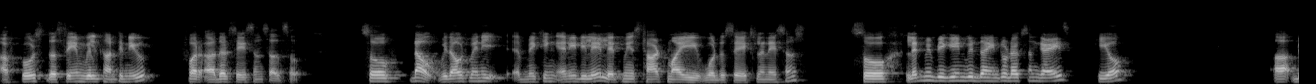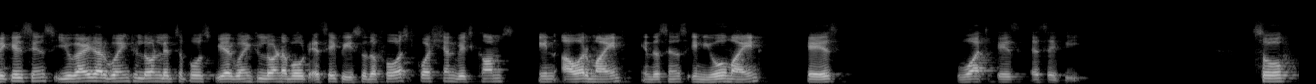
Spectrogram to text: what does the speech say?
Of course the same will continue for other sessions also so now without many making any delay let me start my what to say explanations. So let me begin with the introduction guys here. Uh, because since you guys are going to learn let's suppose we are going to learn about sap so the first question which comes in our mind in the sense in your mind is what is sap so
